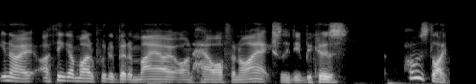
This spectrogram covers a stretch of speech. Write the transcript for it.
you know, I think I might have put a bit of mayo on how often I actually did because I was like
